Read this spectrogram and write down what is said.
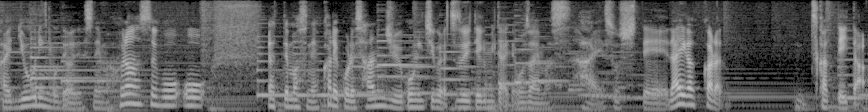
はい。デュオリンゴではですね、まあ、フランス語をやってますね。かれこれ35日ぐらい続いているみたいでございます。はい。そして、大学から使っていた、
